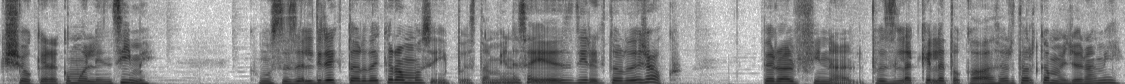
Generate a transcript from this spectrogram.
Shock era como el encime. Como usted es el director de Cromos y pues también ese es director de Shock. Pero al final, pues la que le tocaba hacer todo el camello era a mí.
